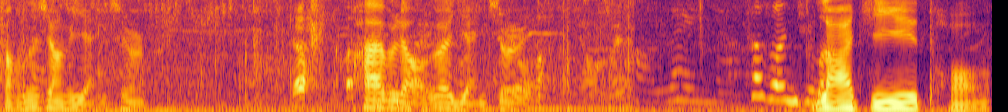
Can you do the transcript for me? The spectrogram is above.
长得像个眼镜，拍不了个眼镜垃圾桶。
